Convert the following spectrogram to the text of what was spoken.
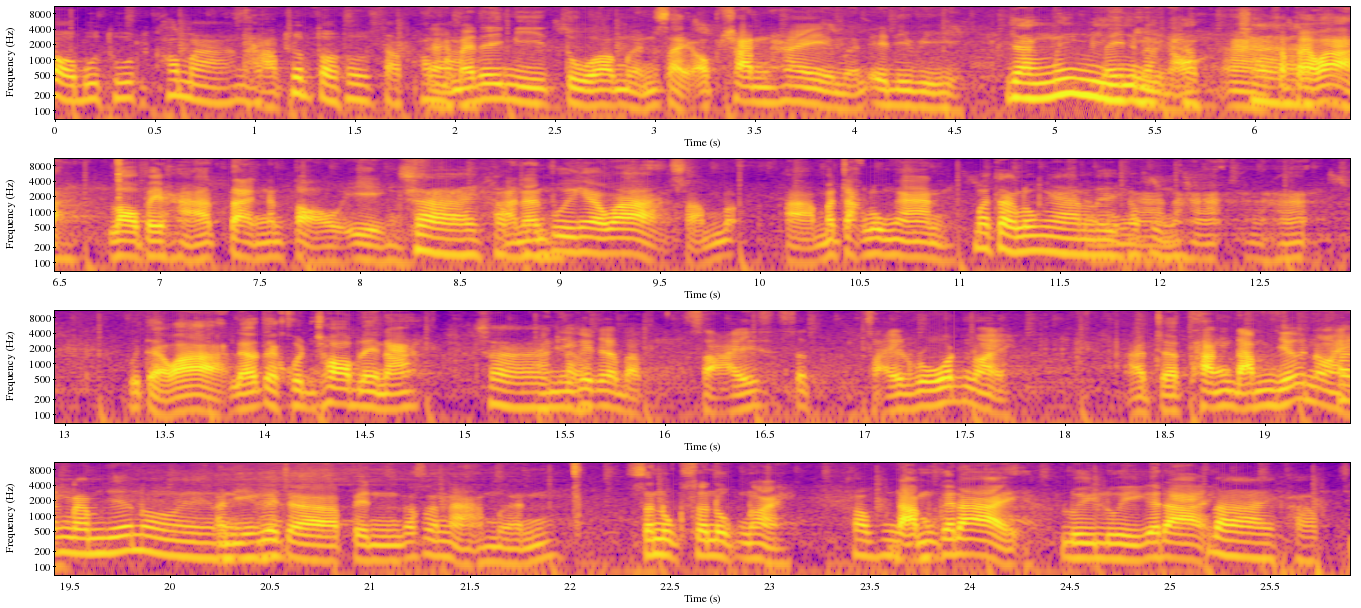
ต่อบลูทูธเข้ามานะคครัรับ บ เชื่อมต่อโทรศัพท์เข้าแต่มาไม่ได้มีตัวเหมือนใส่ออปชันให้เหมือน ADV ยังไม่มีไม่มีนะครัเนาะบอ่าใช่ก็แปลว่าเราไปหาแต่งกันต่อเอาเองใช่ครับอันนั้นพูดง่ายๆว่าสามอ่ามาจากโรงงานมาจากโรงงานเลยครับผมโงงานนะฮะนะฮะพูดแต่ว่าแล้วแต่คนชอบเลยนะ ใช่อันนี้คก็รับจะแบบสายสายโรดหน่อย อาจจะทางดำเยอะหน่อย ทางนำเยอะหน่อย อันนี้ก็จะเป็นลักษณะเหมือนสนุกสนุกหน่อยครับผมดำก็ได้ ลุยลุยๆก็ได้ได้ครับ จ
